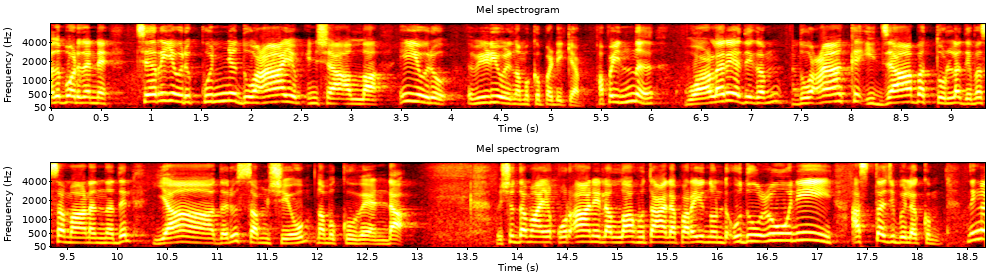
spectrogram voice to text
അതുപോലെ തന്നെ ചെറിയ ഒരു കുഞ്ഞു ദ്വായും ഇൻഷാ അള്ളാ ഈ ഒരു വീഡിയോയിൽ നമുക്ക് പഠിക്കാം. അപ്പോൾ ഇന്ന് വളരെയധികം ദ്വാക്ക് ഇജാബത്തുള്ള ദിവസമാണെന്നതിൽ യാതൊരു സംശയവും നമുക്ക് വേണ്ട. വിശുദ്ധമായ ഖുർആാനിൽ അള്ളാഹു താല പറയുന്നുണ്ട് ഉദുഊനി അസ്തജിബുലക്കും നിങ്ങൾ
